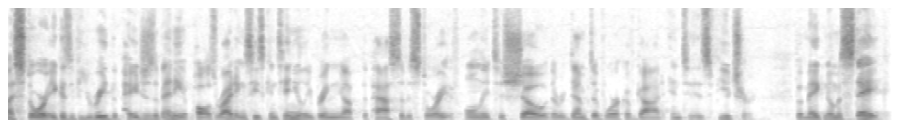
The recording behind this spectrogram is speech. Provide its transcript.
my story, because if you read the pages of any of Paul's writings, he's continually bringing up the past of his story, if only to show the redemptive work of God into his future. But make no mistake,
